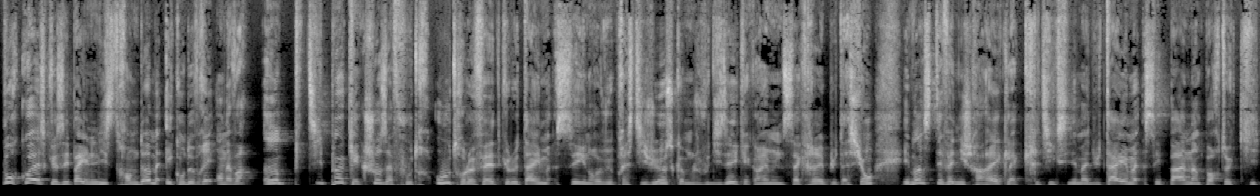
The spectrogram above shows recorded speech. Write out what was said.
Pourquoi est-ce que c'est pas une liste random et qu'on devrait en avoir un petit peu quelque chose à foutre? Outre le fait que le Time c'est une revue prestigieuse, comme je vous disais, qui a quand même une sacrée réputation, et eh ben Stéphanie Schrarek, la critique cinéma du Time, c'est pas n'importe qui.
